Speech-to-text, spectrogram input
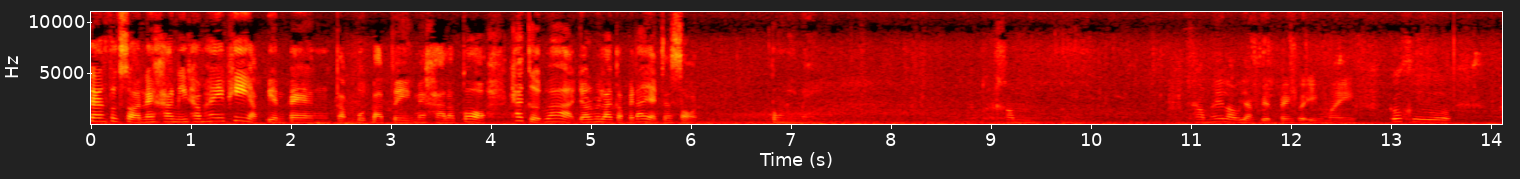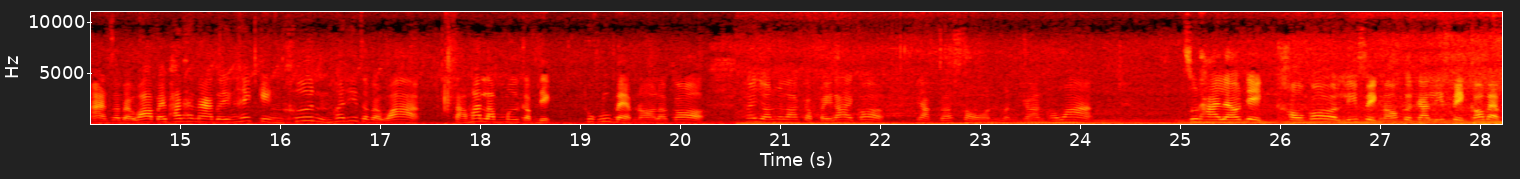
การฝึกสอนในครั้งนี้ทำให้พี่อยากเปลี่ยนแปลงกับบทบาทตัวเองไหมคะ แล้วก็ถ้าเกิดว่าย้อนเวลากลับไปได้อยากจะสอนตรงนี้ไหมคำทำให้เราอยากเปลี่ยนแปลงตัวเองไหม ก็คืออาจจะแบบว่าไปพัฒนาตัวเองให้เก่งขึ้น เพื่อที่จะแบบว่าสามารถรับมือกับเด็กทุกรูปแบบเนาะแล้วก็ ถ้าย้อนเวลากลับไปได้ก็อยากจะสอนเหมือนกัน เพราะว่าสุดท้ายแล้วเด็กเขาก็รีเฟกเนาะเกิดการรีเฟกก็แบบ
